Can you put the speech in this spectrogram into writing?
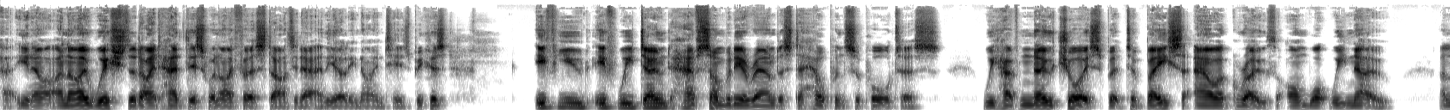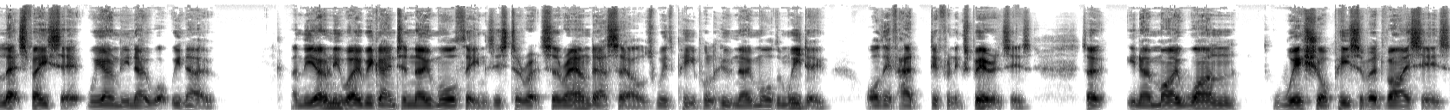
Uh, you know, and I wish that I'd had this when I first started out in the early 90s because if you if we don't have somebody around us to help and support us, we have no choice but to base our growth on what we know. And let's face it, we only know what we know. And the only way we're going to know more things is to surround ourselves with people who know more than we do, or they've had different experiences. So, you know, my one wish or piece of advice is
